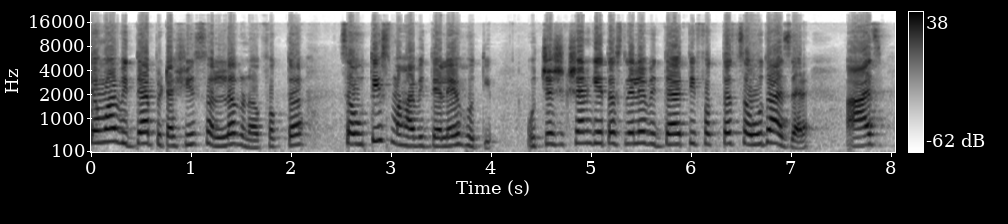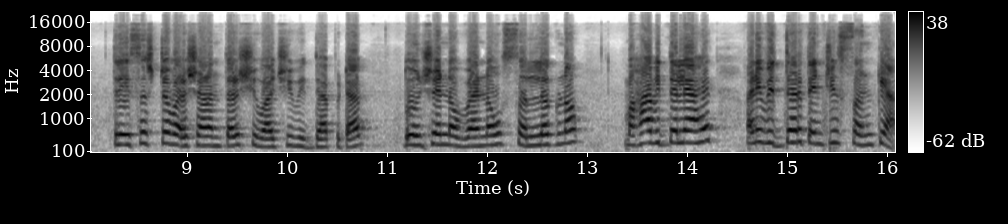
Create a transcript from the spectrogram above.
तेव्हा विद्यापीठाशी संलग्न फक्त चौतीस महाविद्यालये होती. उच्च शिक्षण घेत असलेले विद्यार्थी फक्त चौदा हजार. आज त्रेसष्ट वर्षानंतर शिवाजी विद्यापीठात दोनशे नव्याण्णव संलग्न महाविद्यालय आहेत. आणि विद्यार्थ्यांची संख्या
